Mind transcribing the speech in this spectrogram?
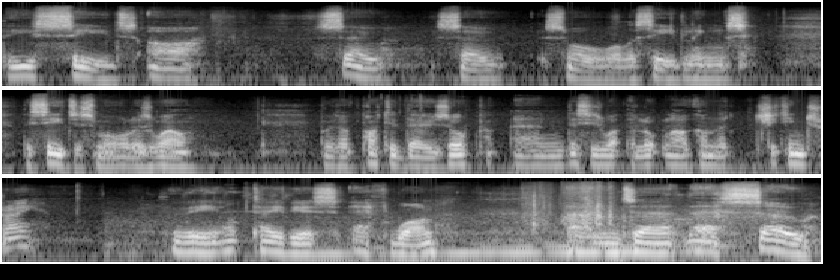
these seeds are so, so small, well the seedlings. The seeds are small as well. But I've potted those up and this is what they look like on the chitting tray. The Octavius F1 and uh, they're so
